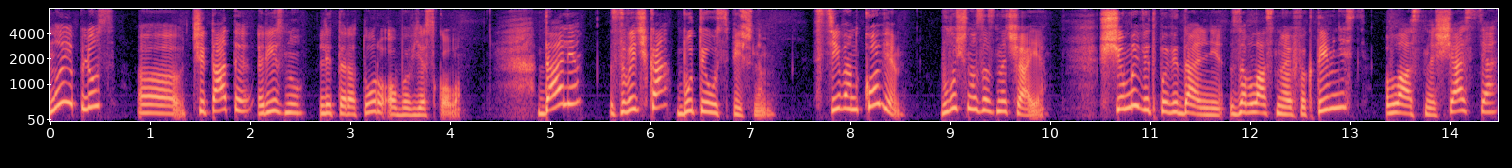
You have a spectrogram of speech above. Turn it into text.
Ну і плюс е, читати різну літературу обов'язково. Далі звичка бути успішним. Стівен Кові влучно зазначає, що ми відповідальні за власну ефективність, власне щастя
